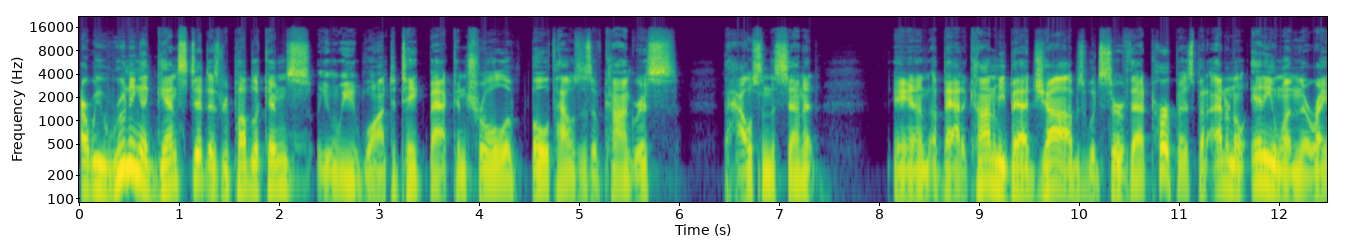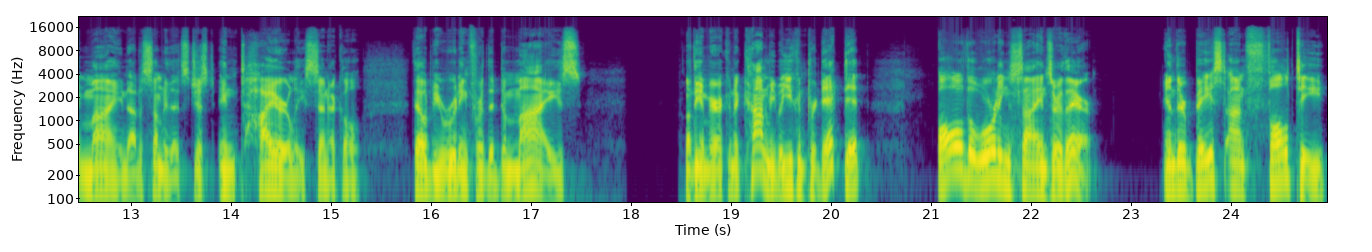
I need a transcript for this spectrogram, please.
are we rooting against it as Republicans? We want to take back control of both houses of Congress, the House and the Senate. And a bad economy, bad jobs would serve that purpose. But I don't know anyone in their right mind, out of somebody that's just entirely cynical, that would be rooting for the demise of the American economy. But you can predict it. All the warning signs are there. And they're based on faulty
